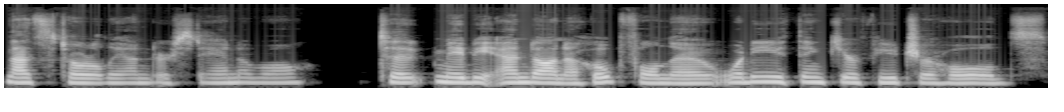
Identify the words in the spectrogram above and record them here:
That's totally understandable. To maybe end on a hopeful note, what do you think your future holds?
